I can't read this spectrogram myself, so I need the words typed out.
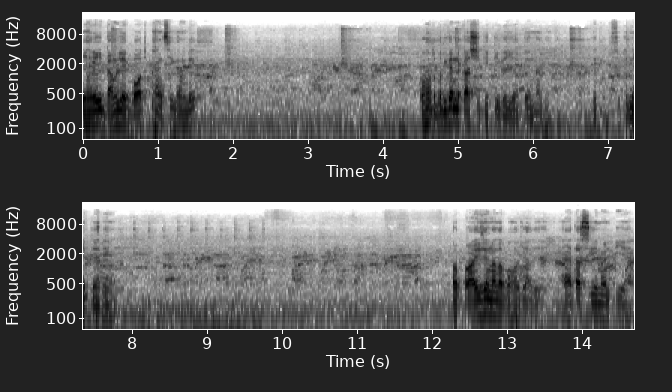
ਇਹ ਹੈਗੇ ਗਮਲੇ, ਬਹੁਤ ਫੈਂਸੀ ਗਮਲੇ। ਬਹੁਤ ਵਧੀਆ ਨਕਾਸ਼ੀ ਕੀਤੀ ਗਈ ਹੈ ਇਹਨਾਂ ਦੀ। ਦੇਖੋ ਤੁਸੀਂ ਕਿੰਨੇ ਪਿਆਰੇ ਆ। ਪਰ ਪ੍ਰਾਈਸ ਇਹਨਾਂ ਦਾ ਬਹੁਤ ਜ਼ਿਆਦਾ ਹੈ। ਹੈ ਤਾਂ ਸੀਮੈਂਟ ਹੀ ਹੈ।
